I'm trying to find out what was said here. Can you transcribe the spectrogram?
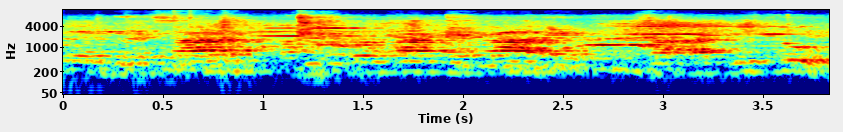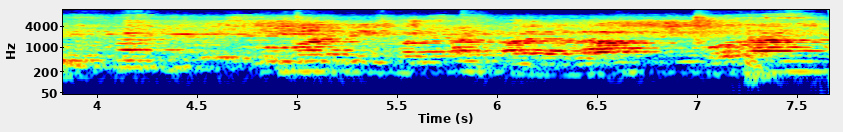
terbesar di kota Mekah saat itu. Umar bin Khattab adalah orang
